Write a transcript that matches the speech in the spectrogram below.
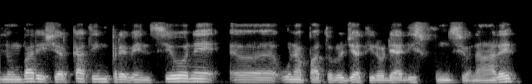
non va ricercata in prevenzione eh, una patologia tiroidea disfunzionale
